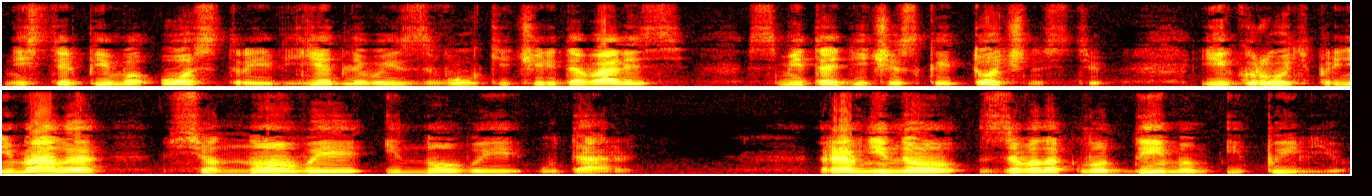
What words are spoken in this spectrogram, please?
Нестерпимо острые, въедливые звуки чередовались с методической точностью, и грудь принимала все новые и новые удары. Равнину заволокло дымом и пылью.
